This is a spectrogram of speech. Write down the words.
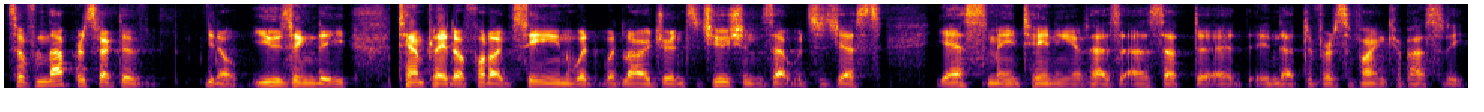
so from that perspective, you know, using the template of what I've seen with, with larger institutions, that would suggest yes, maintaining it as as that uh, in that diversifying capacity.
